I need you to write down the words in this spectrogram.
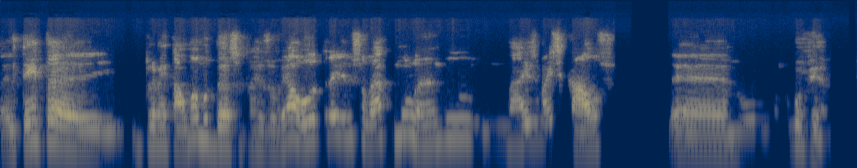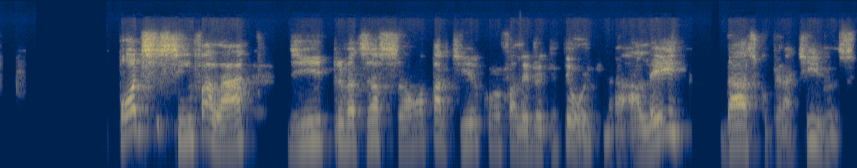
Ele tenta implementar uma mudança para resolver a outra e ele só vai acumulando mais e mais caos é, no, no governo. Pode-se sim falar de privatização a partir, como eu falei, de 88. Né? A lei das cooperativas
